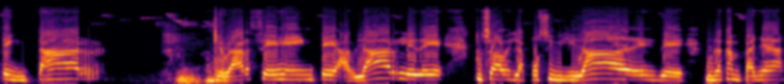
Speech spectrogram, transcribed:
tentar llevarse gente, hablarle de, tú sabes, las posibilidades de una campaña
